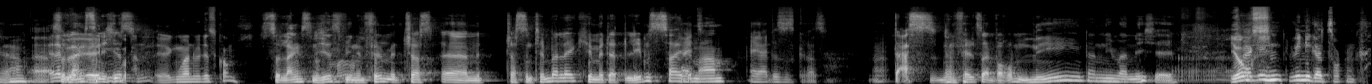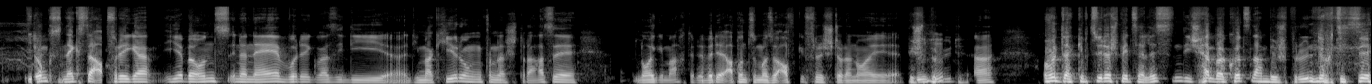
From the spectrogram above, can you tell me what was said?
Ja. Äh, Solange es nicht ist, irgendwann, wird es kommen. solange es nicht ist, wie in dem Film mit, Just, äh, mit Justin Timberlake, hier mit der Lebenszeit Halt. im Arm, Ja, das ist krass. das, dann fällt es einfach um. Nee, dann lieber nicht, ey. Jungs, Da gehen weniger zocken. Jungs, nächster Aufreger. Hier bei uns in der Nähe wurde quasi die, äh, die Markierung von der Straße neu gemacht oder wird ja ab und zu mal so aufgefrischt oder neu besprüht. Ja. Und da gibt es wieder Spezialisten, die scheinbar kurz nach dem Besprühen durch diese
